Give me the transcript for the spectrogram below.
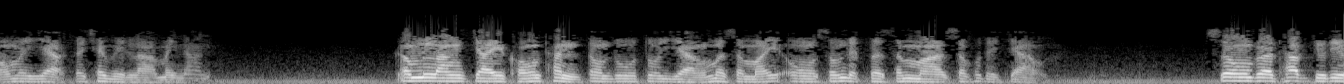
องไม่ยากแต่ใช้เวลาไม่นานกำลังใจของท่านต้องดูตัวอย่างเมื่อสมัยองค์สมเด็จพระสัมมาสัมพุทธเจ้า ทรงประทับอยู่ที่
